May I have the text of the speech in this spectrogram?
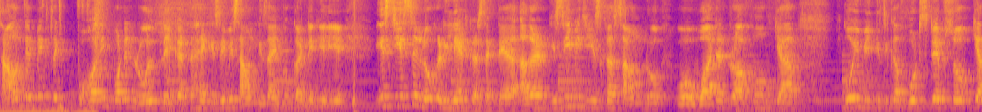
साउंड इफेक्ट्स एक बहुत इंपॉर्टेंट रोल प्ले करता है किसी भी साउंड डिज़ाइन को करने के लिए। इस चीज़ से लोग रिलेट कर सकते हैं। अगर किसी भी चीज़ का साउंड हो, वो वाटर ड्रॉप हो, क्या कोई भी किसी का फुट स्टेप्स हो, क्या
